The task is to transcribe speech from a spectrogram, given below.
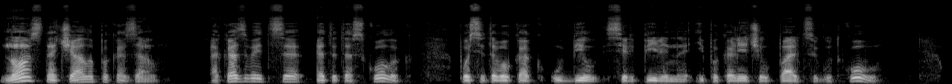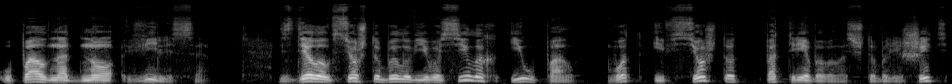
но сначала показал. Оказывается, этот осколок, после того, как убил Серпилина и покалечил пальцы Гудкову, упал на дно Виллиса. Сделал все, что было в его силах, и упал. Вот и все, что потребовалось, чтобы лишить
